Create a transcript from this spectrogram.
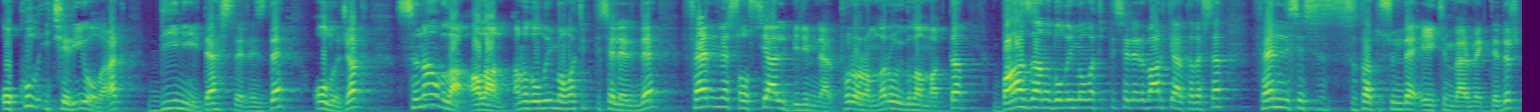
okul içeriği olarak dini derslerinizde olacak. Sınavla alan Anadolu İmam Hatip liselerinde fen ve sosyal bilimler programları uygulanmakta. Bazı Anadolu İmam Hatip liseleri var ki arkadaşlar fen lisesi statüsünde eğitim vermektedir.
